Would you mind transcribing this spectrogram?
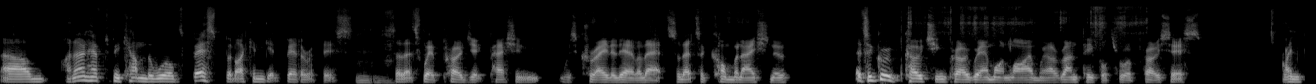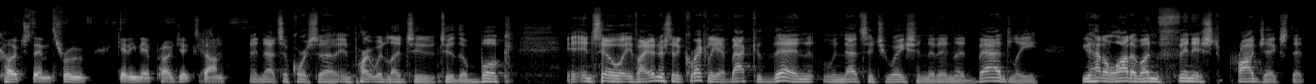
um, I don't have to become the world's best, but I can get better at this. Mm-hmm. So that's where Project Passion was created out of that. So that's a combination of it's a group coaching program online where I run people through a process and coach them through getting their projects done. And that's, of course, uh, in part what led to to the book. And so, if I understood it correctly, back then, when that situation that ended badly, you had a lot of unfinished projects that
